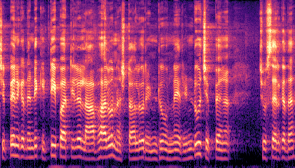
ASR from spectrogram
చెప్పాను కదండి కిట్టి పార్టీలో లాభాలు నష్టాలు రెండూ ఉన్నాయి. రెండూ చెప్పాను. చూశారు కదా?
